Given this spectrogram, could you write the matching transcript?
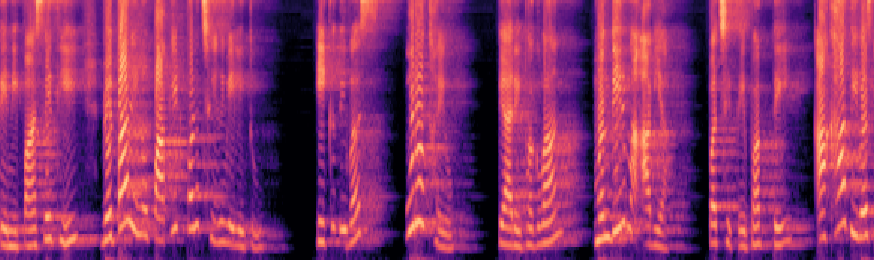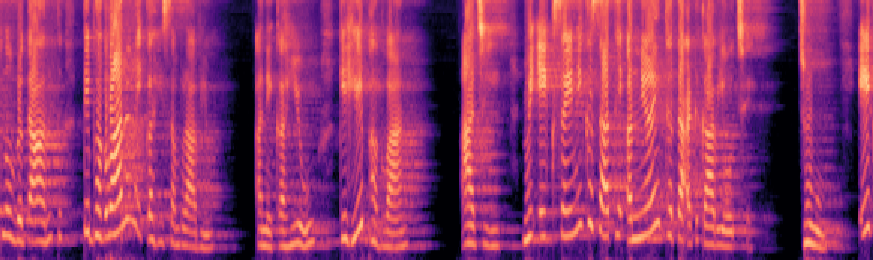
તેની પાસેથી વેપારીનું પાકીટ પણ છીનવી લીધું. એક દિવસ પૂરો થયો, ત્યારે ભગવાન મંદિરમાં આવ્યા. પછી તે ભક્તે આખા દિવસનું વૃતાંત તે ભગવાનને કહી સંભળાવ્યું અને કહ્યું કે, હે ભગવાન, આજે મેં એક સૈનિક સાથે અન્યાય થતા અટકાવ્યો છે. જુઓ, એક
